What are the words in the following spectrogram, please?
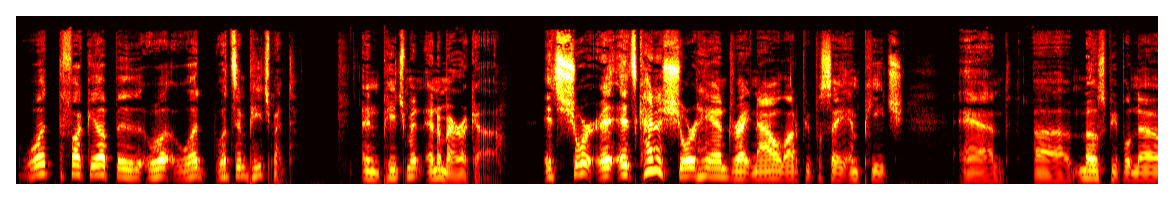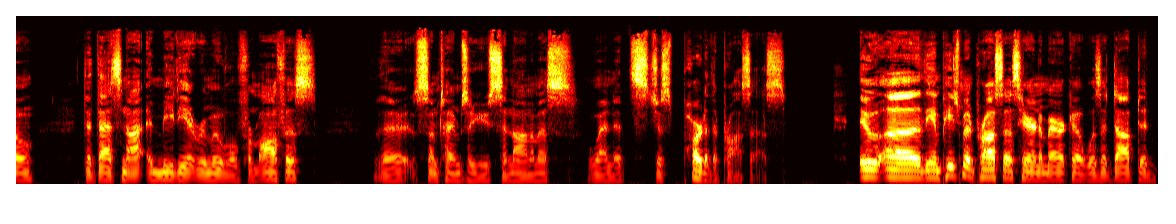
What the fuck up is what what what's impeachment? Impeachment in America. It's short. It's kind of shorthand right now. A lot of people say impeach, and uh, most people know that that's not immediate removal from office. The sometimes they're used synonymous when it's just part of the process. It, uh, the impeachment process here in America was adopted.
